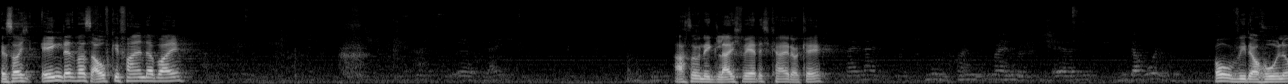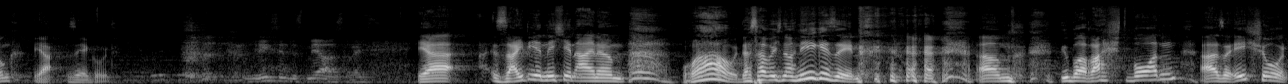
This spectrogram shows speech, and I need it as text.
ist euch irgendetwas aufgefallen dabei? Ach so, eine Gleichwertigkeit, okay. Oh, Wiederholung. Ja, sehr gut. links sind es mehr als rechts. Ja, seid ihr nicht in einem, wow, das habe ich noch nie gesehen, ähm, überrascht worden? Also ich schon.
